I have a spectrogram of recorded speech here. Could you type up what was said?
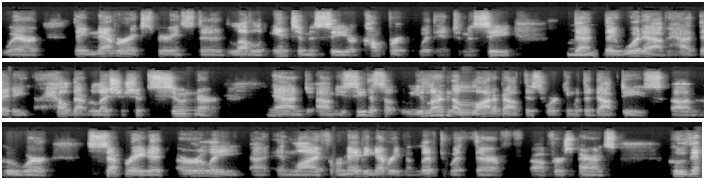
where they never experience the level of intimacy or comfort with intimacy that mm-hmm. they would have had they held that relationship sooner. And um, you see this, you learn a lot about this working with adoptees um, who were separated early uh, in life or maybe never even lived with their uh, first parents, who then,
